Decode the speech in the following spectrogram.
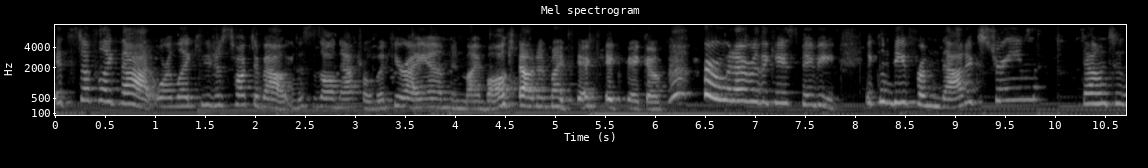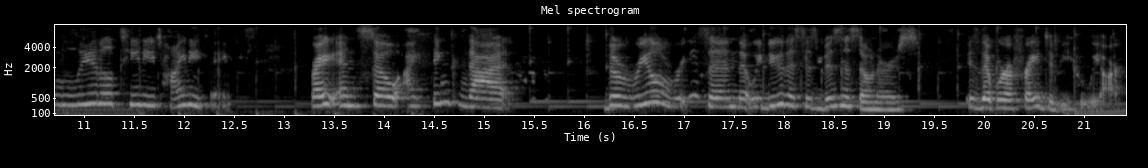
it's stuff like that or like you just talked about this is all natural but here i am in my ball gown and my pancake makeup or whatever the case may be. It can be from that extreme down to little teeny tiny things right? And so i think that the real reason that we do this as business owners is that we're afraid to be who we are.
